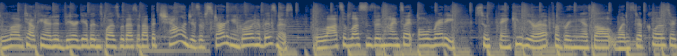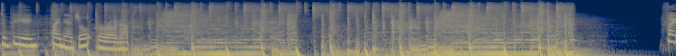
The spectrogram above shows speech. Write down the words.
Loved how candid Vera Gibbons was with us about the challenges of starting and growing a business. Lots of lessons in hindsight already. So thank you, Vera, for bringing us all one step closer to being financial grown ups.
